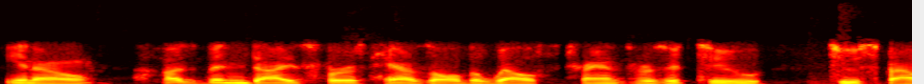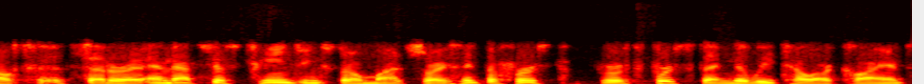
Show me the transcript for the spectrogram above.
you know, husband dies first, has all the wealth, transfers it to to spouse, et cetera, and that's just changing so much. So I think the first first, first thing that we tell our clients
